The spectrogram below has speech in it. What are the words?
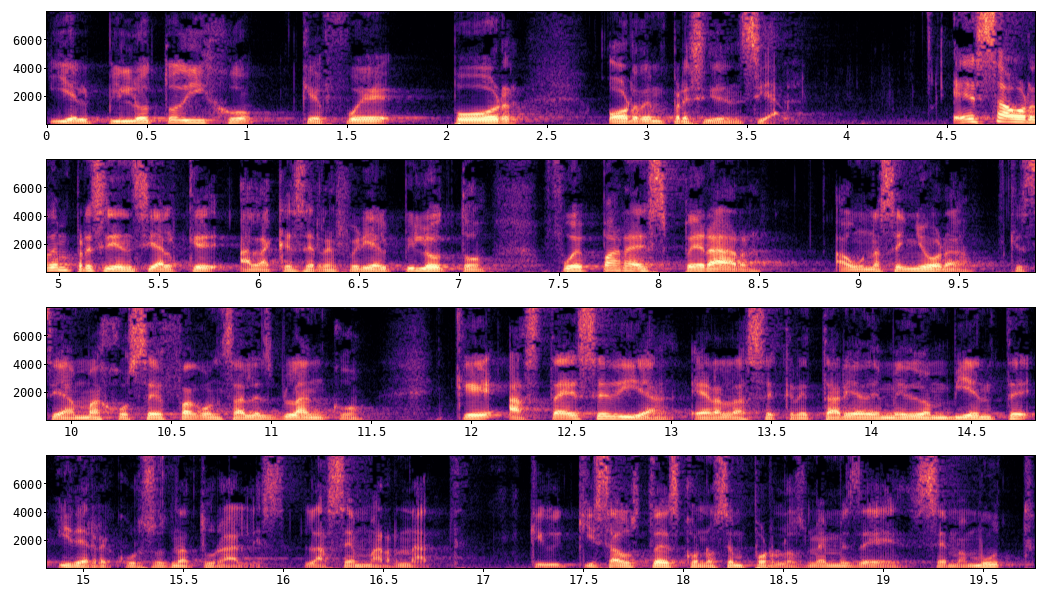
y el piloto dijo que fue por orden presidencial. Esa orden presidencial que, a la que se refería el piloto fue para esperar a una señora que se llama Josefa González Blanco, que hasta ese día era la secretaria de Medio Ambiente y de Recursos Naturales, la Semarnat, que quizá ustedes conocen por los memes de Semamut,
